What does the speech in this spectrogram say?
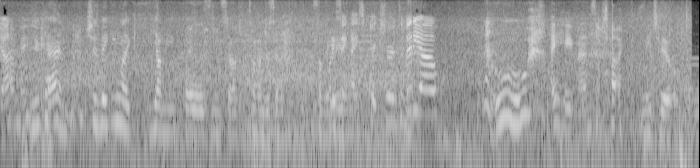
Yeah, maybe. you can. She's making like yummy bowls and stuff. Someone just said something. What do you say? Nice picture. It's a video. Ooh, I hate men sometimes. me too.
